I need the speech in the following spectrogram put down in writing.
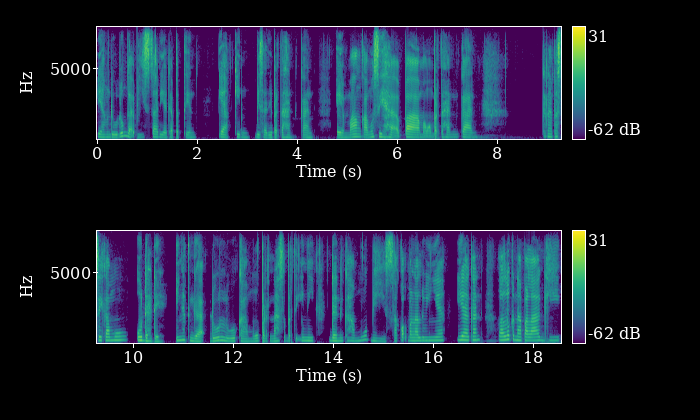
yang dulu nggak bisa dia dapetin. Yakin bisa dipertahankan. Emang kamu siapa mau mempertahankan? Kenapa sih kamu? Udah deh, ingat nggak dulu kamu pernah seperti ini dan kamu bisa kok melaluinya, iya kan? Lalu kenapa lagi?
